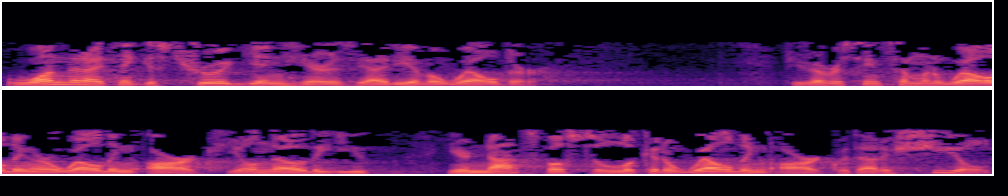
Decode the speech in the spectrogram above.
one that I think is true again here is the idea of a welder. If you've ever seen someone welding or a welding arc, you'll know that you, you're not supposed to look at a welding arc without a shield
